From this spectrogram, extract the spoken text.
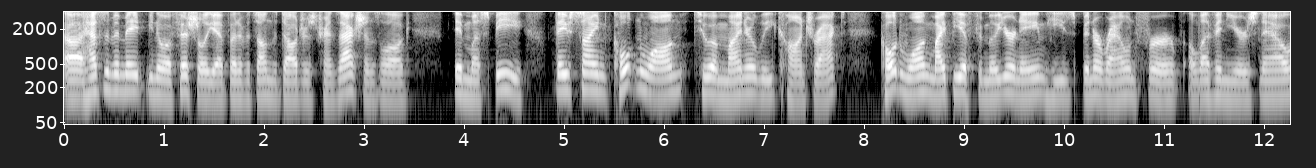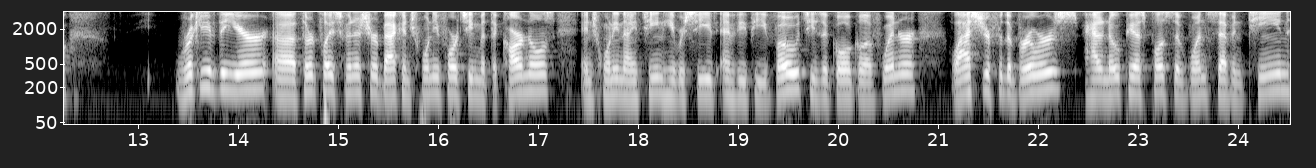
uh, hasn't been made you know official yet. But if it's on the Dodgers transactions log, it must be. They've signed Kolten Wong to a minor league contract. Kolten Wong might be a familiar name. He's been around for 11 years now Rookie of the Year, uh, third place finisher back in 2014 with the Cardinals. In 2019, he received MVP votes. He's a Gold Glove winner. Last year for the Brewers, had an OPS plus of 117,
